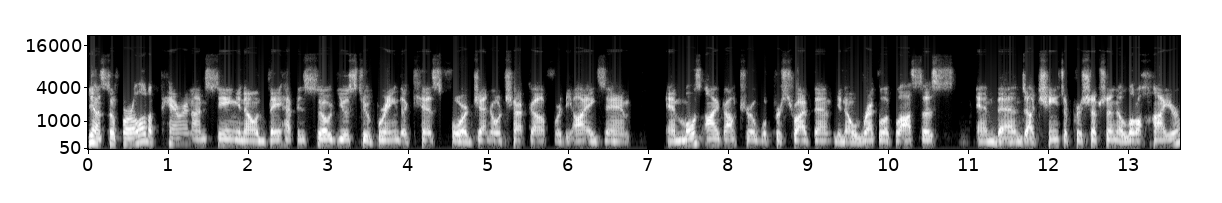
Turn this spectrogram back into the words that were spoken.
Yeah, so for a lot of parents, I'm seeing, you know, they have been so used to bring the kids for general checkup for the eye exam and most eye doctor will prescribe them, you know, regular glasses and then uh, change the prescription a little higher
